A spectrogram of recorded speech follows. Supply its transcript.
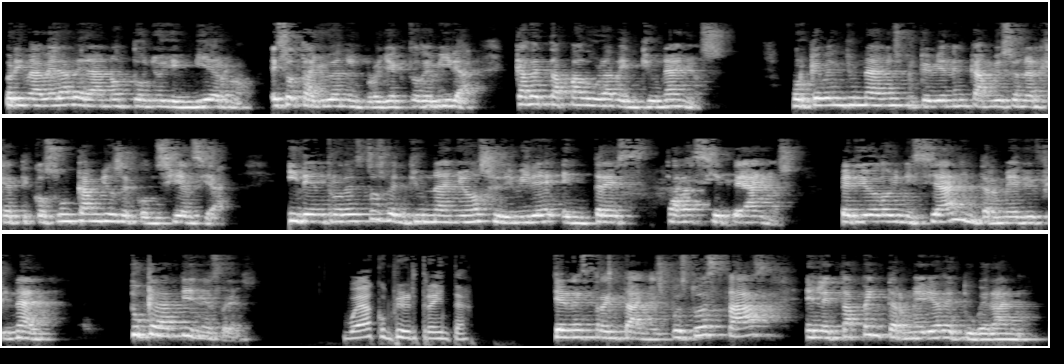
Primavera, verano, otoño y invierno. Eso te ayuda en el proyecto de vida. Cada etapa dura 21 años. ¿Por qué 21 años? Porque vienen cambios energéticos, son cambios de conciencia. Y dentro de estos 21 años se divide en tres, cada siete años. Periodo inicial, intermedio y final. ¿Tú qué edad tienes, Ben? Voy a cumplir 30 tienes 30 años, pues tú estás en la etapa intermedia de tu verano.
